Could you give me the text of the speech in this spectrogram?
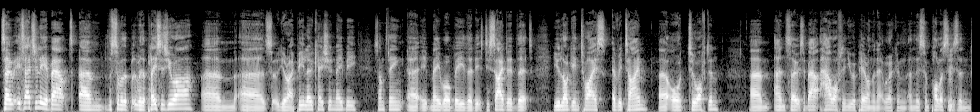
So it's actually about um, the, some of the where the places you are, um, uh, so your IP location, maybe something. Uh, it may well be that it's decided that you log in twice every time uh, or too often, um, and so it's about how often you appear on the network, and, and there's some policies and,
